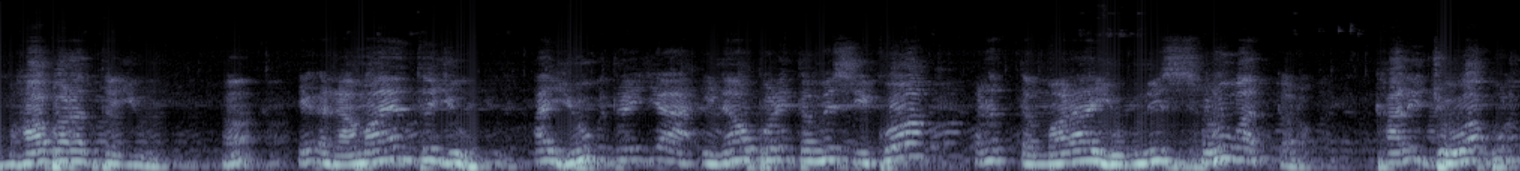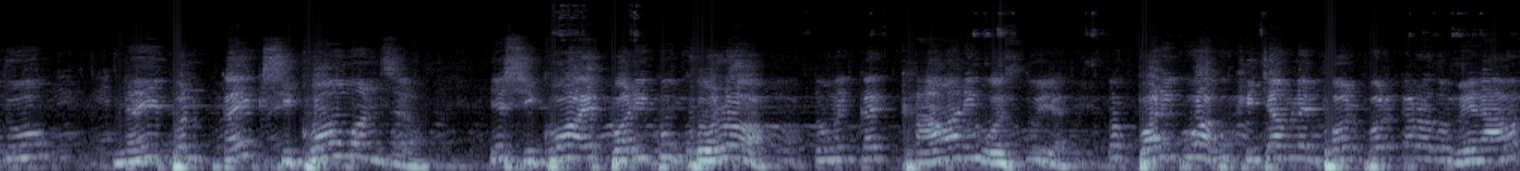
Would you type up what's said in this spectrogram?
મહાભારત થયું હા એક રામાયણ થયું આ યુગ થઈ ગયા. એના ઉપર તમે શીખો અને તમારા યુગની શરૂઆત કરો. ખાલી જોવા પૂરતું નહીં, પણ કંઈક શીખવા મન એ શીખવા એ પડીકું ખોલો. તો મેં કંઈક ખાવાની વસ્તુ છે. તો પડીકું આખું ખીચામ લઈને ફર ફર કરો તો મેળ આવે.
